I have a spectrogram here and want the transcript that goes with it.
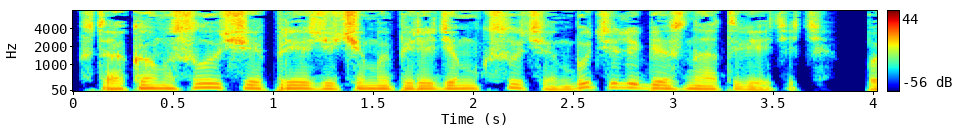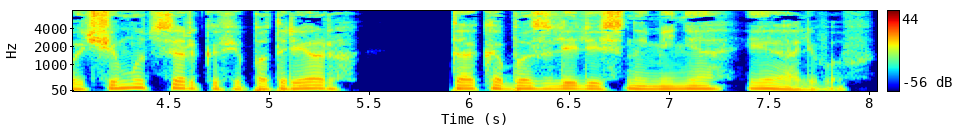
В таком случае, прежде чем мы перейдем к сути, будьте любезны ответить, почему церковь и патриарх так обозлились на меня и альвов?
